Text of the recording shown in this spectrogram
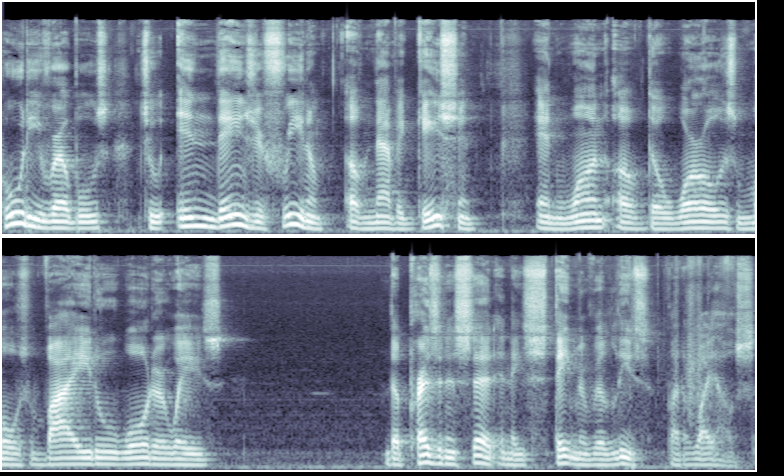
Houthi rebels to endanger freedom of navigation in one of the world's most vital waterways. The president said in a statement released by the White House.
